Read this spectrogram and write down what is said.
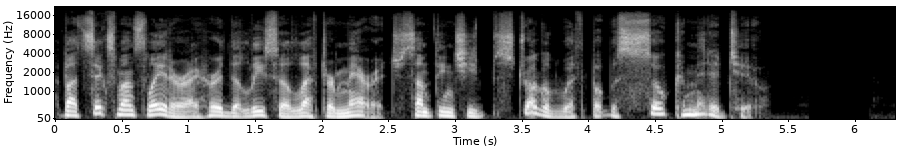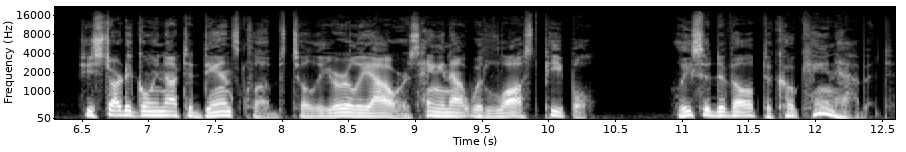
About six months later, I heard that Lisa left her marriage, something she struggled with but was so committed to. She started going out to dance clubs till the early hours, hanging out with lost people, Lisa developed a cocaine habit,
